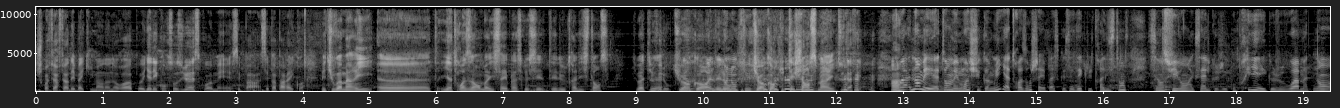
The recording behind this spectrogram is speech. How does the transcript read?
je préfère faire des biking man en Europe. Il y a des courses aux US, quoi, mais c'est pas, c'est pas pareil, quoi. Mais tu vois, Marie, euh, il y a trois ans, bah, il ne savait pas ce que c'était l'ultra-distance. Tu vois, tu, Le vélo. tu as encore le vélo. moi non plus. Tu as encore toutes tes chances, Marie. Tout à fait. Hein Moi- non mais attends, mais moi je suis comme lui. Il y a trois ans, je savais pas ce que c'était que l'ultra distance. C'est en suivant Axel que j'ai compris et que je vois maintenant.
